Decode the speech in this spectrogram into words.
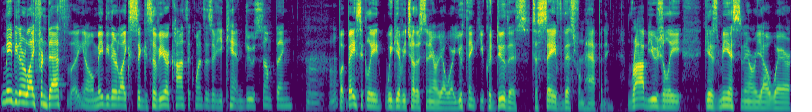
Maybe they're life and death. uh, You know, maybe they're like se- severe consequences if you can't do something. But basically, we give each other scenario where you think you could do this to save this from happening. Rob usually gives me a scenario where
